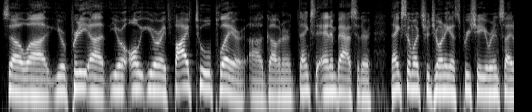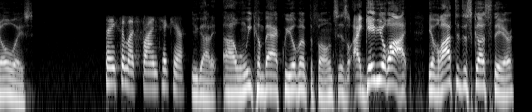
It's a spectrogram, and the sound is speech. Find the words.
So uh, you're pretty, uh, you're all, you're a five tool player, uh, Governor. Thanks, and Ambassador. Thanks so much for joining us. Appreciate your insight always. Thanks so much, Brian. Take care. You got it. Uh, when we come back, we open up the phones. I gave you a lot. You have a lot to discuss there.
